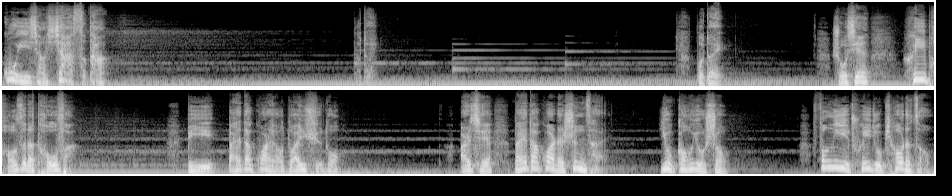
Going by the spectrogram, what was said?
故意想吓死他？不对，不对。首先，黑袍子的头发比白大褂要短许多，而且白大褂的身材又高又瘦，风一吹就飘着走。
